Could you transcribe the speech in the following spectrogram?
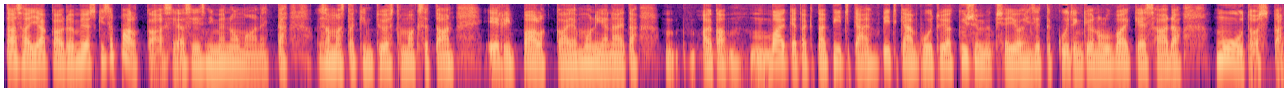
tasan jakaudu. Ja myöskin se palkka-asia siis nimenomaan, että samastakin työstä maksetaan eri palkkaa ja monia näitä aika vaikeita tai pitkään, pitkään puituja kysymyksiä, joihin sitten kuitenkin on ollut vaikea saada muutosta.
